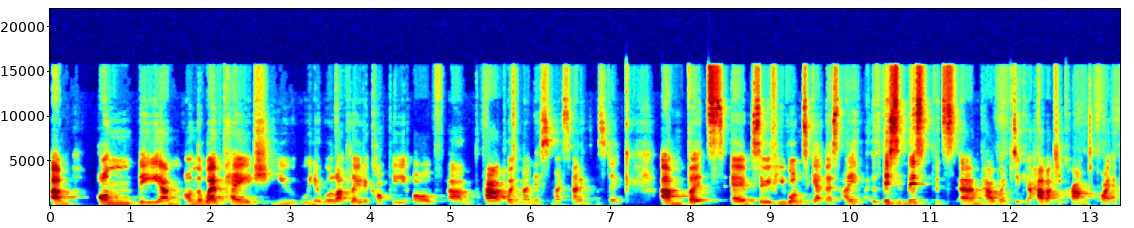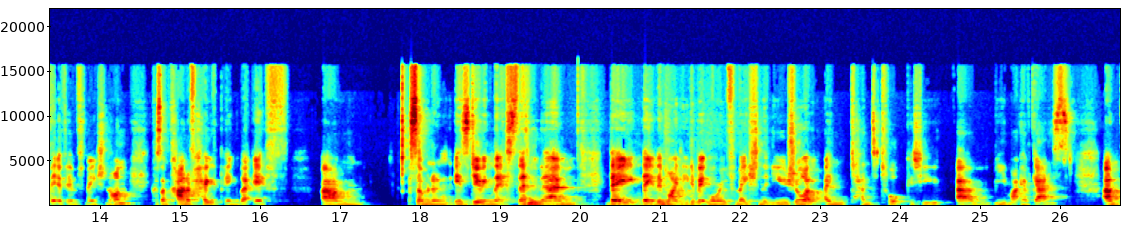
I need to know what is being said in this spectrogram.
Um, on the um, on the web page you you know we'll upload a copy of um, the powerpoint minus my spelling mistake. Um, but um, so if you want to get this i this this um, powerpoint in particular i have actually crammed quite a bit of information on because i'm kind of hoping that if um, someone is doing this then um, they, they they might need a bit more information than usual. I, I tend to talk as you um, you might have guessed. Um,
